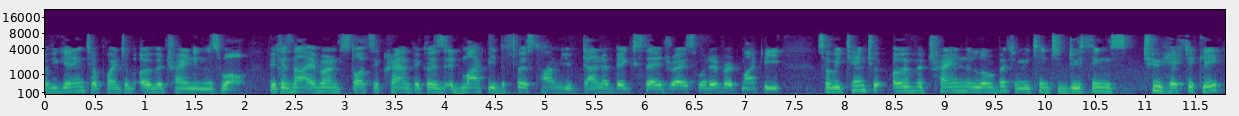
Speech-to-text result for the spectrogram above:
of you getting to a point of overtraining as well. Because now everyone starts to cramp because it might be the first time you've done a big stage race, whatever it might be. So we tend to overtrain a little bit and we tend to do things too hectically.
